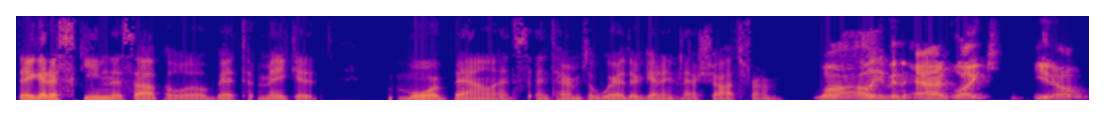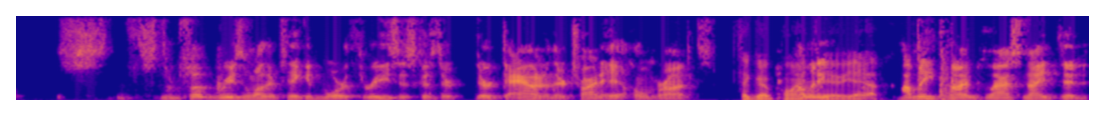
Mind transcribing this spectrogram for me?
they got to scheme this up a little bit to make it more balanced in terms of where they're getting their shots from. Well, I'll even add like, you know, some reason why they're taking more threes is because they're they're down and they're trying to hit home runs. It's a good point how many, too. Yeah. How many times last night did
